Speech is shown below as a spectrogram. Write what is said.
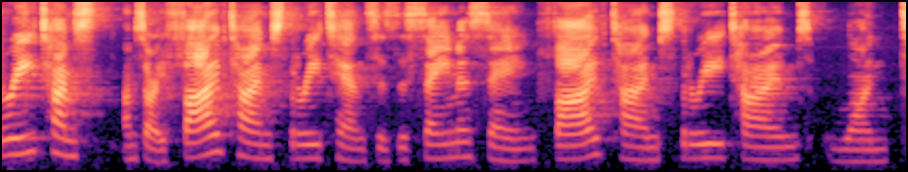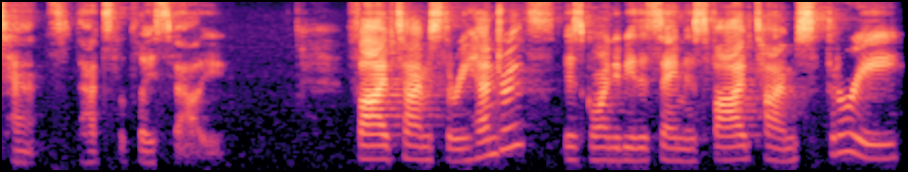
3 times, I'm sorry, 5 times 3 tenths is the same as saying 5 times 3 times 1 tenth. That's the place value. 5 times 3 hundredths is going to be the same as 5 times 3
